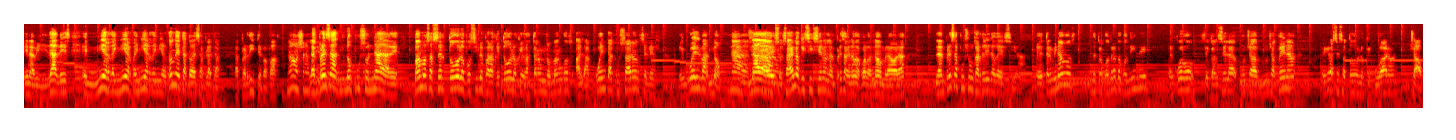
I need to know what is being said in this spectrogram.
en habilidades, en mierda y mierda y mierda y mierda. ¿Dónde está toda esa plata? La perdiste, papá. No, ya no La empresa no puso nada de vamos a hacer todo lo posible para que todos los que gastaron unos mangos a la cuenta que usaron se les devuelva. No, Nada, Nada de eso. ¿Sabes lo que sí hicieron la empresa? Que no me acuerdo el nombre ahora. La empresa puso un cartelito que decía: eh, Terminamos nuestro contrato con Disney. El juego se cancela. Mucha, mucha pena. eh, gracias a todos los que jugaron. Chao.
